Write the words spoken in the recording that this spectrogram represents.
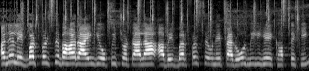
अनिल, एक बार फिर से बाहर आएँगे ओपी चौटाला। अब एक बार फिर से उन्हें पैरोल मिली है एक हफ़्ते की।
